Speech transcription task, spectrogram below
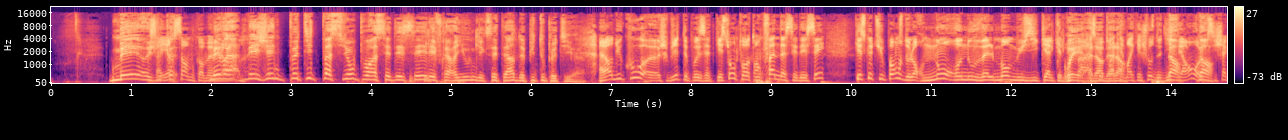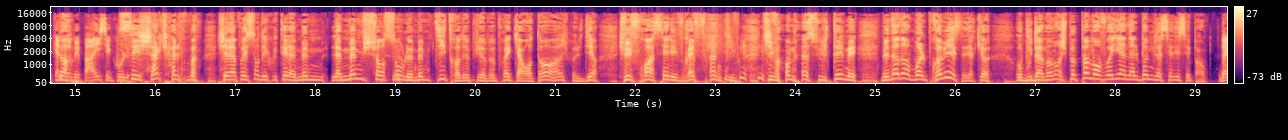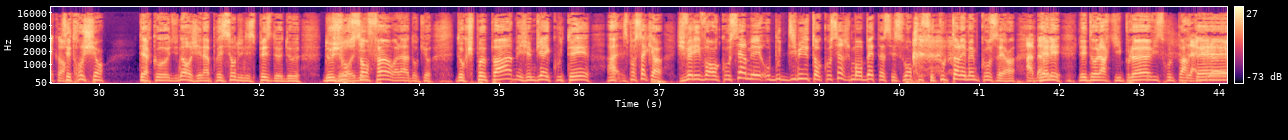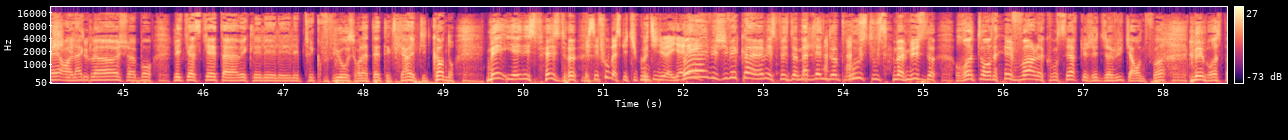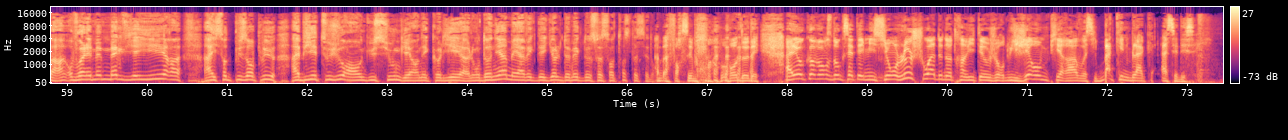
Mais euh, Ça y ressemble quand même. mais là. voilà, mais j'ai une petite passion pour ACDC, les frères Young, etc. depuis tout petit. voilà. Alors du coup, euh, je suis obligé de te poser cette question. Toi, en tant que fan d'ACDC, qu'est-ce que tu penses de leur non-renouvellement musical quelque Oui, part? Est-ce que toi, t'aimerais quelque chose de Non, différent? non, Alors, Si chaque album non. est pareil, c'est cool. C'est chaque album. J'ai l'impression d'écouter la même la même chanson, le même titre depuis à peu près 40 ans. Hein, je peux le dire. Je vais froisser les vrais fans qui, qui vont m'insulter, mais mais non non, moi le premier. C'est-à-dire que au bout d'un moment, je peux pas m'envoyer un album d'ACDC par. D'accord. C'est trop chiant. C'est-à-dire qu'au du Nord, j'ai l'impression d'une espèce de de, de jour sans fin, voilà. Donc euh, donc je peux pas, mais j'aime bien écouter. Ah, c'est pour ça que euh, je vais les voir en concert, mais au bout de 10 minutes en concert, je m'embête assez souvent. En plus, c'est tout le temps les mêmes concerts. Hein. Ah bah Il y a oui. les, les dollars qui pleuvent, ils se roulent par La terre, cloche, et la tout. cloche, euh, bon, les casquettes avec les les les, les trucs fluo sur la tête, etc. Les petites cordes. donc. Mais il y a une espèce de Mais c'est fou parce que tu continues à y aller. Ouais, mais j'y vais quand même, espèce de Madeleine de Proust, tout ça m'amuse de retourner voir le concert que j'ai déjà vu 40 fois. Mais bon, c'est pas grave. On voit les mêmes mecs vieillir. Ah, ils sont de plus en plus habillés toujours en Angus Young et en écolier euh, londonien, mais avec des gueules de mecs de 60 ans, c'est assez Ah drôle. bah forcément, à un moment donné. Allez, on commence donc cette émission. Le choix de notre invité aujourd'hui, Jérôme Pierrat. Voici Back in Black ACDC. I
